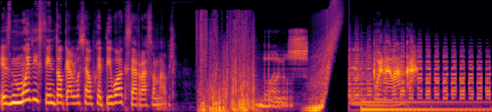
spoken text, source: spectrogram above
Es muy distinto que algo sea objetivo a que sea razonable. Bonus. Buena banda.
